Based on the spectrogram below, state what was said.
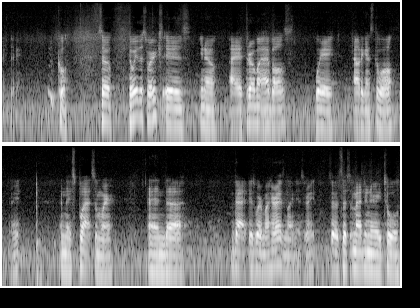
right there. Cool. So the way this works is, you know, I throw my eyeballs way out against the wall, right? And they splat somewhere. And uh, that is where my horizon line is, right? So it's this imaginary tool.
